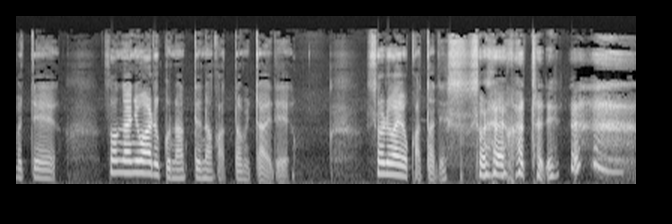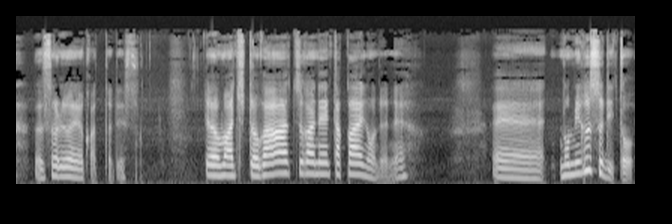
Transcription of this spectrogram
べてそんなに悪くなってなかったみたいで。それは良かったです。それは良かったです。それは良かったです。でもまあちょっと眼圧がね、高いのでね、えー、飲み薬と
